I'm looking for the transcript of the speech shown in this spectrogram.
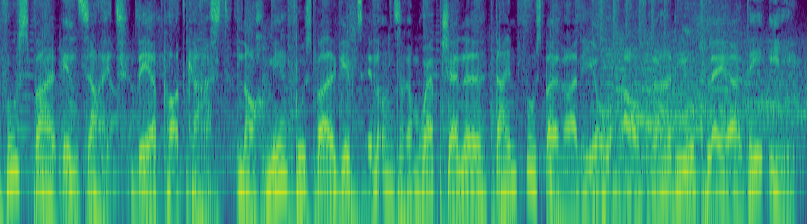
Fußball Inside, der Podcast. Noch mehr Fußball gibt's in unserem Webchannel Dein Fußballradio auf radioplayer.de.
